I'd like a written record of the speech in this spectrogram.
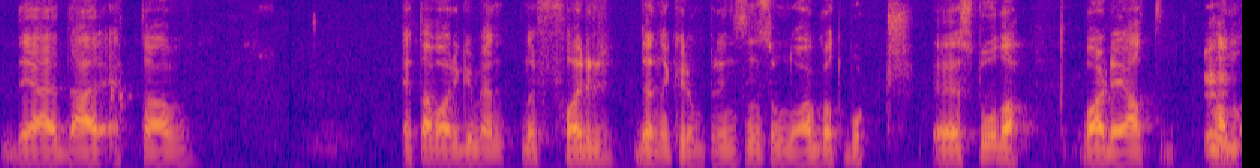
det er der et av et av argumentene for denne kronprinsen som nå har gått bort, eh, sto, da, var det at han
